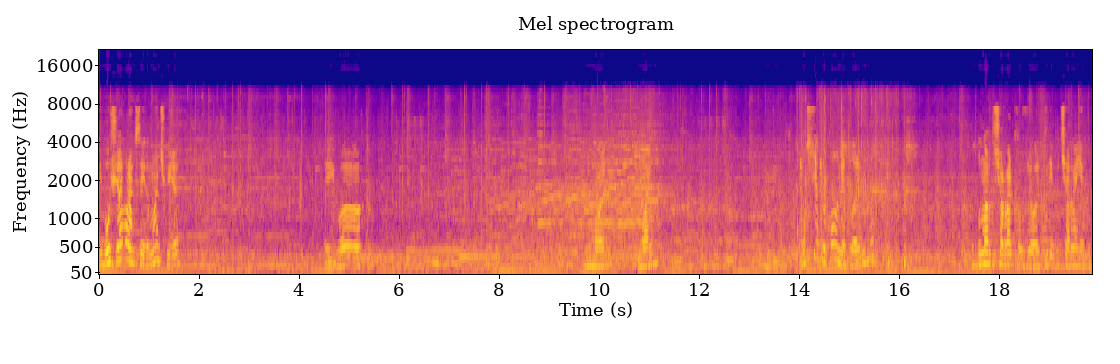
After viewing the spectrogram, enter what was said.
Bir boş yer bıraksaydım lan çıkacak. Eyvah. Mine. Mine. Hmm. Nasıl yapıyor oğlum yapıları bilmiyorum. Bunlar dışarıdan kazıyorlar. Gidin içeriden yapın.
